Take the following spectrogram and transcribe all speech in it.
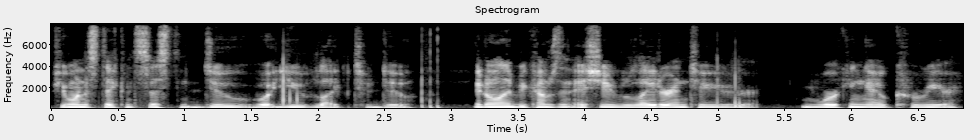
If you want to stay consistent, do what you like to do. It only becomes an issue later into your working out career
